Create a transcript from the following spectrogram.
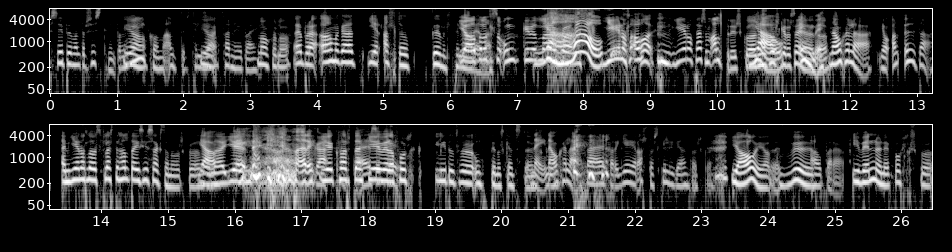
svipum aldar sýsti mín, bara Já. nýkomið aldur til þess Já. að fara í bæ Nákvæmlega og ég er bara, oh my god, ég er alltaf gömul til Já, að það er vera alltaf svo ungir hérna Já, eitthvað. Ég er náttúrulega á, ég er á þessum aldri sko, það já, sem fólk er að segja einmitt, þetta nákvæmlega já, auðvitað En ég er náttúrulega, flestir halda að ég sé 16 ára sko, Já, að ég, það eitthvað ég kvart Það er ekki yfir að svolítið- fólk líti út fyrir ungtinn og skemmtstöðum Nei, sko. nákvæmlega, það er bara, ég er alltaf skilvíkið ennþá, sko, Já, já, á bara, Í vinnunni, fólk sko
